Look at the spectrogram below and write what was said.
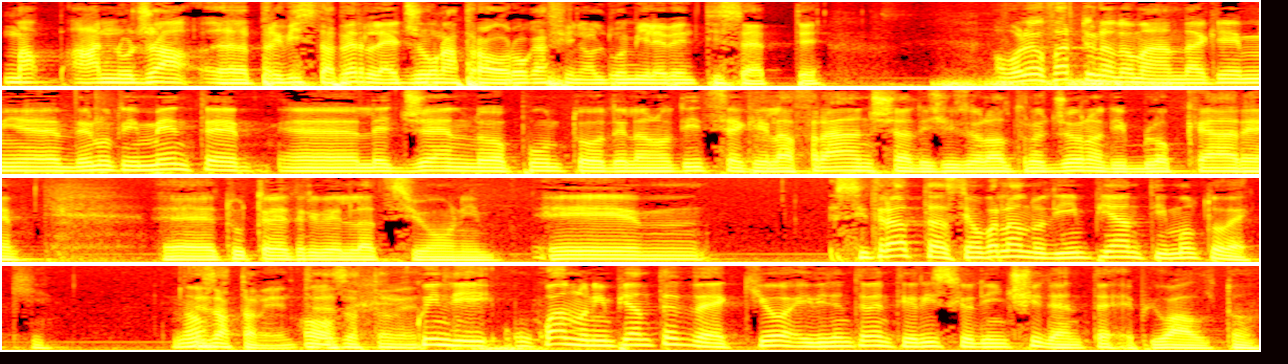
ma hanno già eh, prevista per legge una proroga fino al 2027 Oh, volevo farti una domanda che mi è venuta in mente eh, leggendo appunto della notizia che la Francia ha deciso l'altro giorno di bloccare eh, tutte le trivellazioni. E, mh, mm, si tratta, stiamo parlando di impianti molto vecchi. No? Esattamente, oh. esattamente, Quindi quando un impianto è vecchio evidentemente il rischio di incidente è più alto.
